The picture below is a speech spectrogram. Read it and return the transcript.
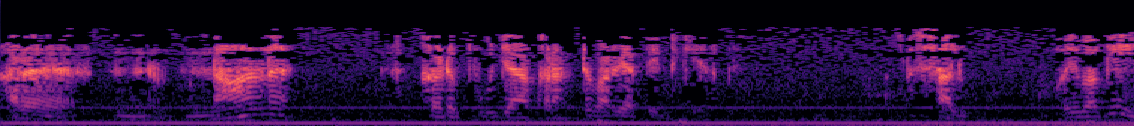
අර නාන කඩ පූජා කරන්න වරයක් දෙන්න කියලා. සලු. ඔය වගේ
